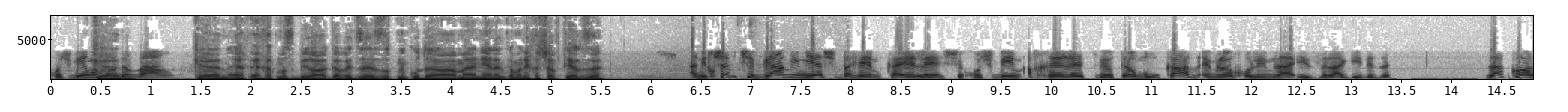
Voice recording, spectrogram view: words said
חושבים כן. אותו דבר. כן, איך, איך את מסבירה אגב את זה? זאת נקודה מעניינת, גם אני חשבתי על זה. אני חושבת שגם אם יש בהם כאלה שחושבים אחרת ויותר מורכב, הם לא יכולים להעיז ולהגיד את זה. זה הכל.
